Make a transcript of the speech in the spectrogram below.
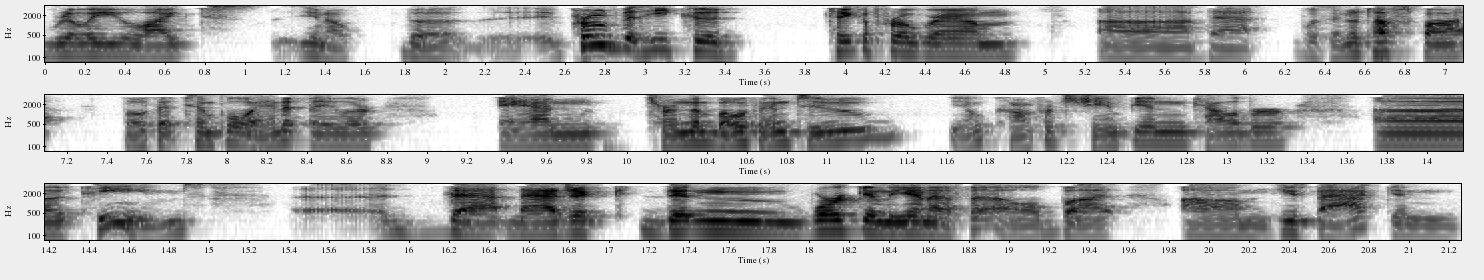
really liked, you know, the proved that he could take a program uh, that was in a tough spot, both at Temple and at Baylor, and turn them both into, you know, conference champion caliber uh, teams. Uh, that magic didn't work in the NFL, but um, he's back and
